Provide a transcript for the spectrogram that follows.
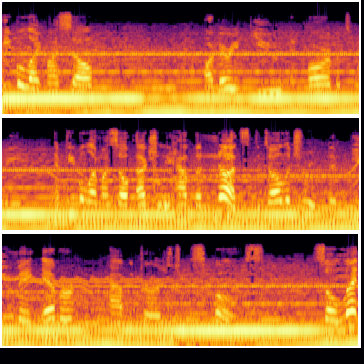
people like myself are very few and far between, and people like myself actually have the nuts to tell the truth that you may ever have the courage to expose. So let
